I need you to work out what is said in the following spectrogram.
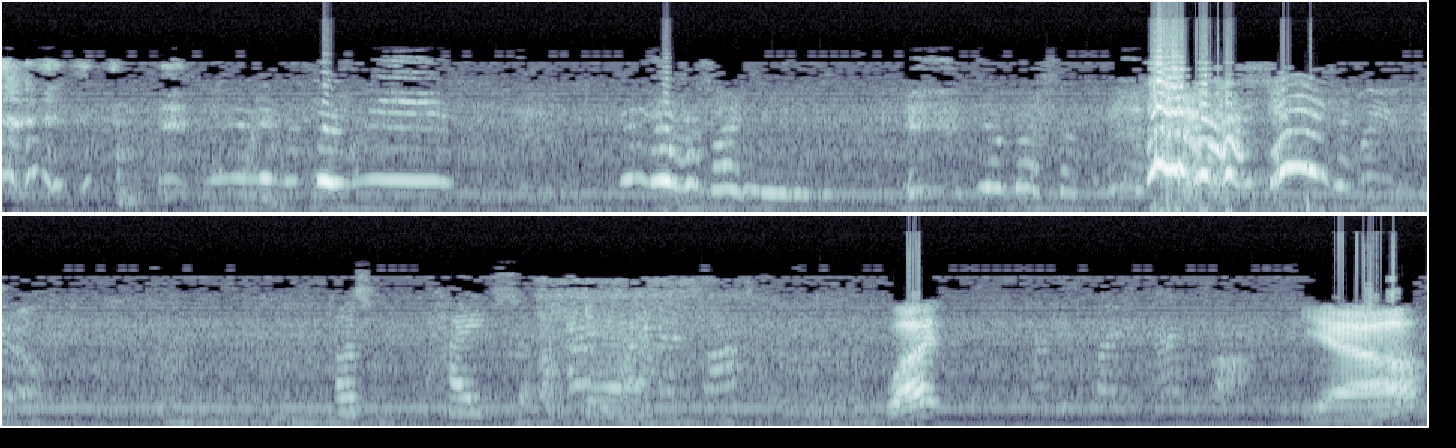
you never find me. You never find me. You never. I was paid so, yeah. What? Yeah.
